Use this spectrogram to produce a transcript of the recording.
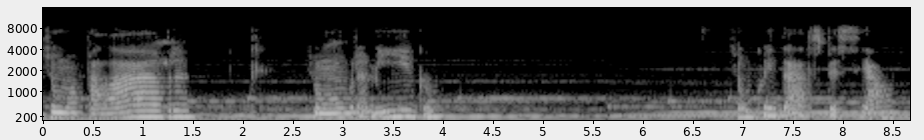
De uma palavra, de um ombro amigo, de um cuidado especial.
